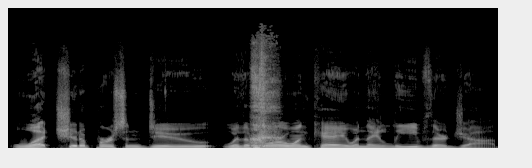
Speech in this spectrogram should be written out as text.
What should a person do with a 401k when they leave their job?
